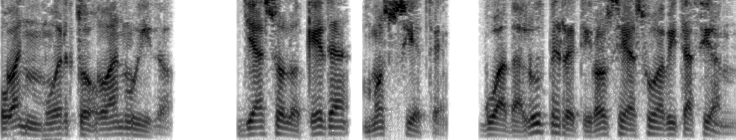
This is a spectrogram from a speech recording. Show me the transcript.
O han muerto o han huido. Ya solo queda, Mos 7. Guadalupe retiróse a su habitación.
